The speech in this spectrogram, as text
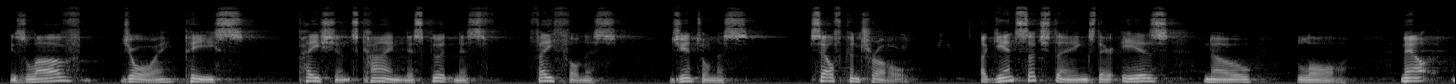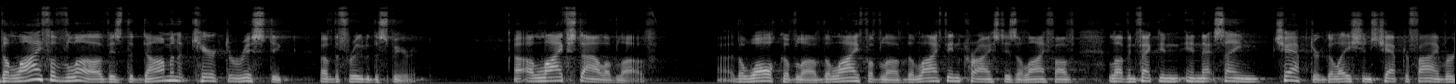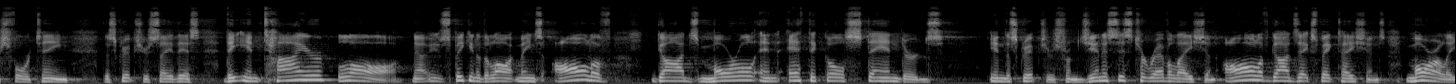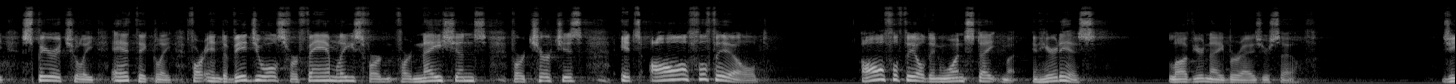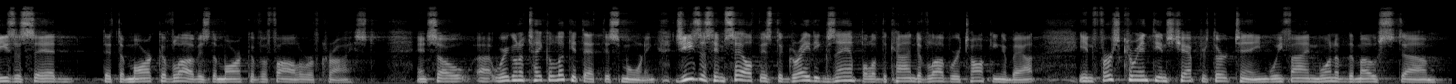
is love, joy, peace, patience, kindness, goodness, faithfulness, gentleness, self control. Against such things there is no law. Now, the life of love is the dominant characteristic of the fruit of the Spirit, a lifestyle of love. Uh, the walk of love, the life of love. The life in Christ is a life of love. In fact, in, in that same chapter, Galatians chapter 5, verse 14, the scriptures say this The entire law, now speaking of the law, it means all of God's moral and ethical standards in the scriptures, from Genesis to Revelation, all of God's expectations, morally, spiritually, ethically, for individuals, for families, for, for nations, for churches, it's all fulfilled all fulfilled in one statement. And here it is love your neighbor as yourself. Jesus said that the mark of love is the mark of a follower of Christ. And so uh, we're going to take a look at that this morning. Jesus himself is the great example of the kind of love we're talking about. In 1 Corinthians chapter 13, we find one of the most, um,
